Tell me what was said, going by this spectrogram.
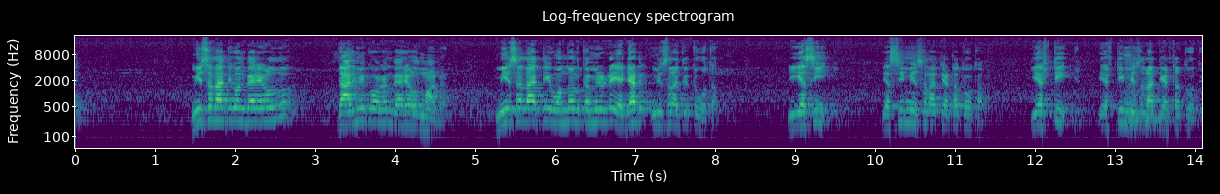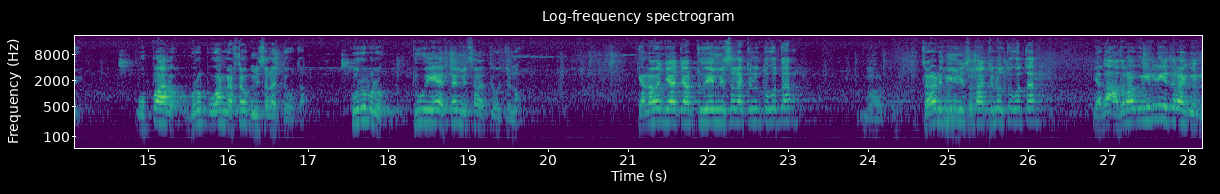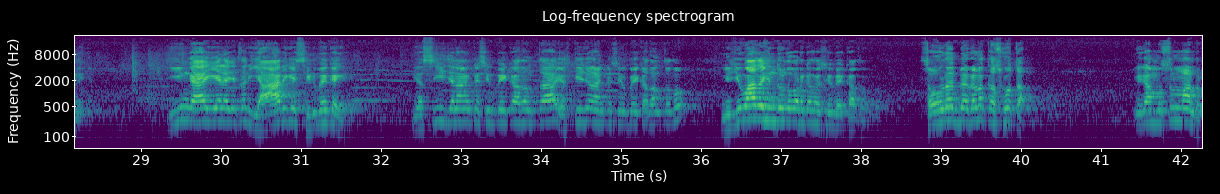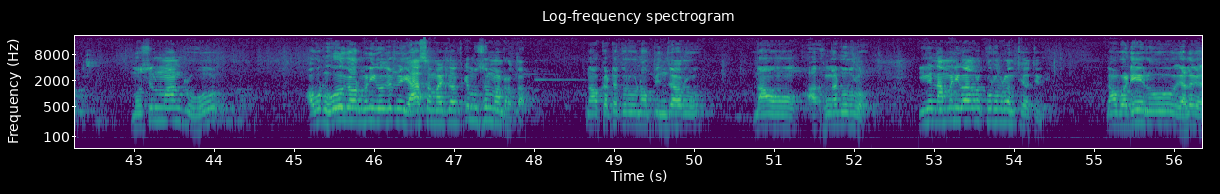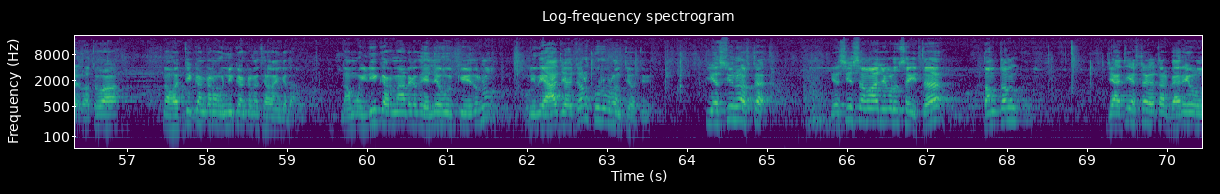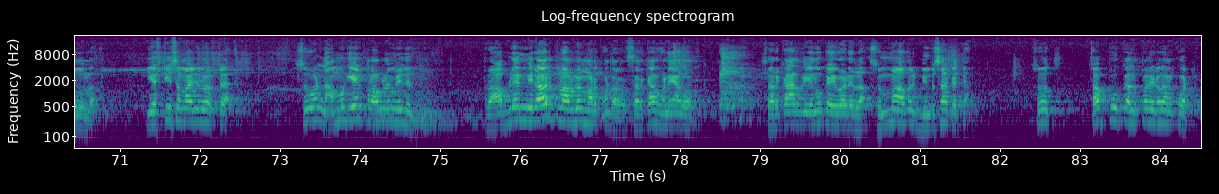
ಮೀಸಲಾತಿಗೊಂದು ಬೇರೆ ಹೇಳೋದು ಧಾರ್ಮಿಕವಾಗಿ ಒಂದು ಬೇರೆ ಹೇಳೋದು ಮಾಡಬೇಕು ಮೀಸಲಾತಿ ಒಂದೊಂದು ಕಮ್ಯುನಿಟಿ ಎಡ್ಯಾಡ್ ಮೀಸಲಾತಿ ತಗೋತಾರೆ. ಈಗ ಎಸ್ ಸಿ ಎಸ್ ಸಿ ಮೀಸಲಾತಿ ಎಷ್ಟ ತೊಗೋತಾರೆ. ಎಸ್ ಟಿ ಎಸ್ ಟಿ ಮೀಸಲಾತಿ ಎಷ್ಟ ತಗೋತೀವಿ. ಉಪ್ಪಾರು ಗ್ರೂಪ್ ಒನ್ ಅಷ್ಟೇ ಮೀಸಲಾತಿ ತಗೋತಾರೆ. ಕುರುಬರು ಟೂ ಎ ಅಷ್ಟೇ ಮೀಸಲಾತಿ ಹೋಗ್ತೀವಿ ನಾವು. ಕೆಲವೊಂದು ಜಾತಿಯವ್ರು ಟೂ ಎ ಮೀಸಲಾತಿನೂ ತೊಗೋತಾರೆ. ತರ್ಡ್ ಬಿ ಮೀಸಲಾತಿನೂ ತೊಗೋತಾರೆ. ಎಲ್ಲ ಅದ್ರಾಗೂ ಇರಲಿ, ಇದ್ರಾಗೂ ಇರಲಿ. ಹಿಂಗಾಗಿ ಏನಾಗೈತೆ ಯಾರಿಗೆ ಸಿಗಬೇಕಾಗಿ ಎಸ್ ಸಿ ಜನಾಂಗ ಸಿಗಬೇಕಾದಂಥ ಎಸ್ ಟಿ ಜನಾಂಗ ಸಿಗಬೇಕಾದಂಥದ್ದು ನಿಜವಾದ ಹಿಂದುಳಿದ ವರ್ಗದ ಸಿಗಬೇಕಾದದ್ದು. ಸೌಲಭ್ಯಗಳನ್ನ ಕಸ್ಕೋತ. ಈಗ ಮುಸಲ್ಮಾನರು ಮುಸಲ್ಮಾನರು ಅವ್ರು ಹೋಗಿ ಅವ್ರ ಮನೆಗೆ ಹೋಗಿದ್ರೆ ಯಾವ ಸಮಾಜದಕ್ಕೆ ಮುಸಲ್ಮಾನರು ಇರ್ತಾರೆ ನಾವು ಕಟಕರು, ನಾವು ಪಿಂಜಾರು, ನಾವು ಹಂಗನ್ನೋದ್ರು. ಈಗ ನಮ್ಮ ಮನೆಗೆ ಕುರುಬರು ಅಂತ ಹೇಳ್ತೀವಿ. ನಾವು ಒಡೆಯರು ಎಲ್ಲ ಅಥವಾ ನಾವು ಹತ್ತಿ ಕಂಕಣ, ಉಣ್ಣಿ ಕಂಕಣ ಅಂತ ಹೇಳಂಗಿಲ್ಲ. ನಮ್ಮ ಇಡೀ ಕರ್ನಾಟಕದ ಎಲ್ಲೇ ಹೋಗಿ ಕೇಳಿದ್ರು ನೀವು ಯಾವ ಜಾತಿಯನ್ನು ಕುರುಬರು ಅಂತ ಹೇಳ್ತೀವಿ. ಎಸ್ ಸಿನೂ ಅಷ್ಟೇ. ಎಸ್ ಸಿ ಸಮಾಜಗಳು ಸಹಿತ ತಮ್ಮ ತಮ್ಮ ಜಾತಿ ಅಷ್ಟೇ ಹೇಳ್ತಾರೆ, ಬೇರೆ ಹೇಳೋದಿಲ್ಲ ಎಸ್ ಟಿ ಸಮಾಜನೂ ಅಷ್ಟೇ. ಸೊ ನಮಗೇನು ಪ್ರಾಬ್ಲಮ್ ಇಲ್ಲ ಪ್ರಾಬ್ಲಮ್ ಇರೋರು ಪ್ರಾಬ್ಲಮ್ ಮಾಡ್ಕೊಂಡಾರ ಸರ್ಕಾರ ಹೊಣೆ ಅಲ್ಲ ಸರ್ಕಾರದ ಏನೂ ಕೈವಾಡಿಲ್ಲ. ಸುಮ್ಮ ಅದ್ರ ಬಿಂಬಿಸಾಕತ್ತೆ. ಸೊ ತಪ್ಪು ಕಲ್ಪನೆಗಳನ್ನು ಕೊಟ್ಟು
